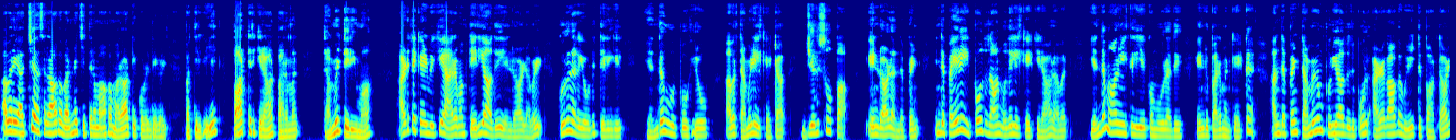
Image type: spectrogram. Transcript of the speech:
அவரை அச்சு அசலாக வர்ணச்சித்திரமாக மராட்டி குழந்தைகள் பத்திரிகையில் பார்த்திருக்கிறார் பரமன். தமிழ் தெரியுமா? அடுத்த கேள்விக்கு அரவம் தெரியாது என்றாள் அவள் குறுநகையோடு தெலுங்கில். எந்த ஊர் போகிறோம் அவர் தமிழில் கேட்டார் ஜெருசோப்பா என்றாள் அந்த பெண். இந்த பெயரை இப்போதுதான் முதலில் கேட்கிறார் அவர். எந்த மாநிலத்தில் இருக்கும் ஊர் அது? என்று பரமன் கேட்க அந்த பெண் தமிழும் புரியாதது போல் அழகாக விழித்து பார்த்தாள்.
